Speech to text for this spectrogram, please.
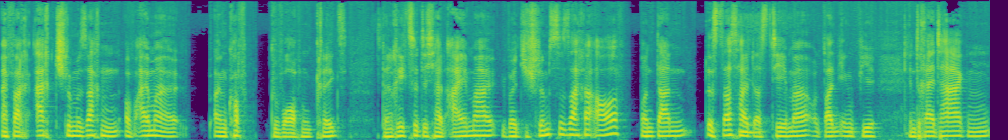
einfach acht schlimme Sachen auf einmal an den Kopf geworfen kriegst, dann regst du dich halt einmal über die schlimmste Sache auf und dann ist das halt mhm. das Thema und dann irgendwie in drei Tagen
